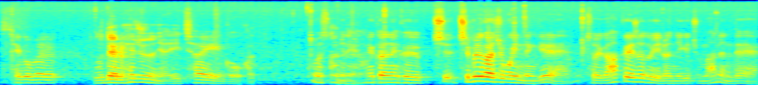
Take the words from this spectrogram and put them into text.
세금을 우대를 해주느냐 이 차이인 것 같. 맞습니다. 같네요. 그러니까는 그 지- 집을 가지고 있는 게 저희가 학교에서도 이런 얘기 좀 하는데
